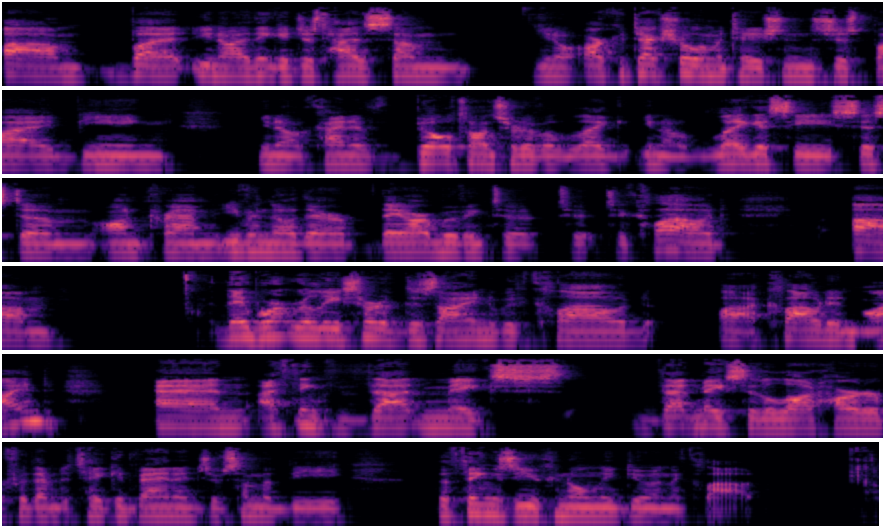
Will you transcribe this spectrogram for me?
Um, but you know, I think it just has some you know architectural limitations just by being you know kind of built on sort of a leg you know legacy system on prem. Even though they're they are moving to to, to cloud, um, they weren't really sort of designed with cloud uh, cloud in mind, and I think that makes that makes it a lot harder for them to take advantage of some of the the things you can only do in the cloud.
